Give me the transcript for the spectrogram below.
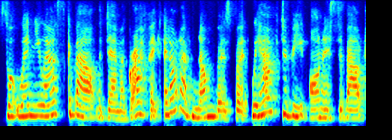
So when you ask about the demographic, I don't have numbers, but we have to be honest about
